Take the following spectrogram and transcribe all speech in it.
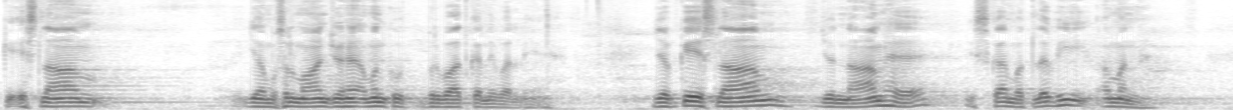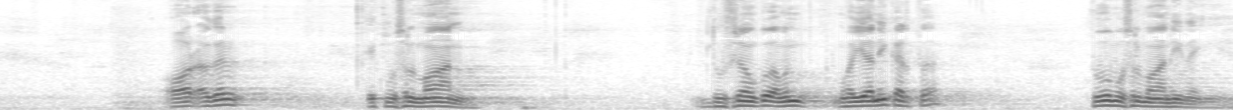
کہ اسلام یا مسلمان جو ہیں امن کو برباد کرنے والے ہیں۔ جبکہ اسلام جو نام ہے، اس کا مطلب ہی امن ہے۔ اور اگر ایک مسلمان دوسروں کو امن مہیا نہیں کرتا، تو وہ مسلمان ہی نہیں ہے۔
